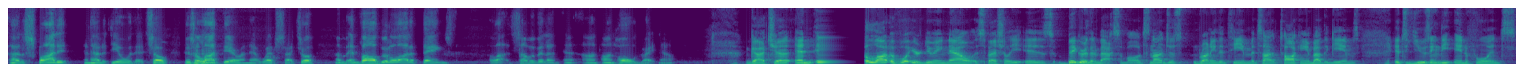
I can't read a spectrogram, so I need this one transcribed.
how to spot it and how to deal with it. So there's a mm-hmm. lot there on that website. So I'm involved with a lot of things. A lot, some of it on, on, on hold right now. Gotcha. And it, a lot of what you're doing now, especially, is bigger than basketball. It's not just running the team. It's not talking about the games. It's using the influence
